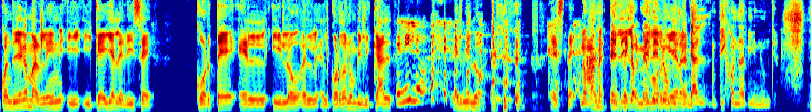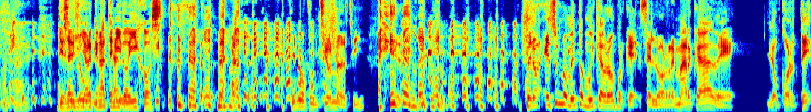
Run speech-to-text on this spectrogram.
Cuando llega Marlene y, y que ella le dice, corté el hilo, el, el cordón umbilical, El hilo. el hilo, este, No mames, el hilo, que me el hilo umbilical dijo nadie nunca. Ajá. Dice el señor que no ha tenido hijos. que no funciona así. Pero es un momento muy cabrón porque se lo remarca de lo corté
